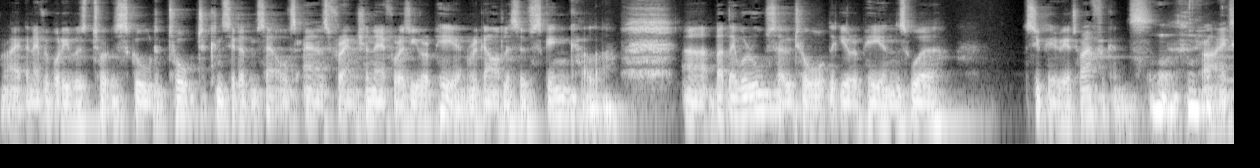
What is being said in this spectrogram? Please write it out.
right? And everybody was taught, schooled and taught to consider themselves as French and therefore as European, regardless of skin color. Uh, but they were also taught that Europeans were superior to Africans, mm-hmm. right?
